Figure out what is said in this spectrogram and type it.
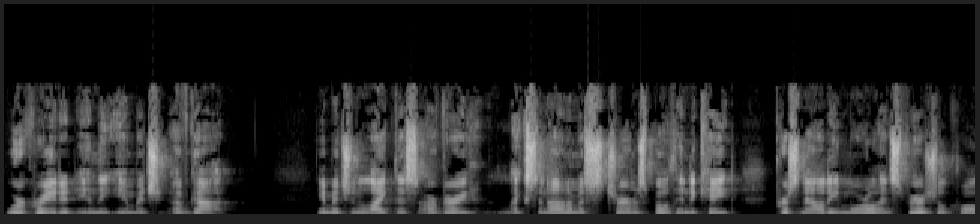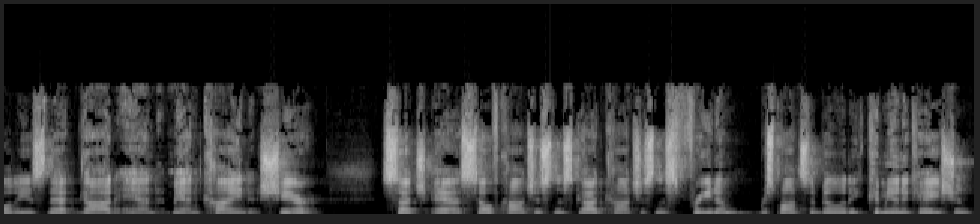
were created in the image of God. Image and likeness are very like synonymous terms, both indicate personality, moral, and spiritual qualities that God and mankind share such as self consciousness, God consciousness, freedom, responsibility, communication,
